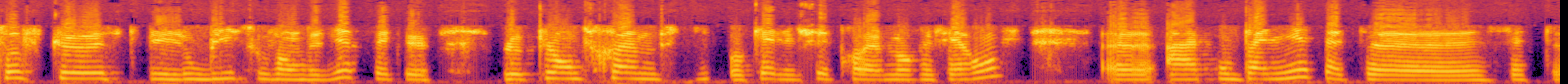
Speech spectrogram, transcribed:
sauf que ce qu'il oublie souvent de dire, c'est que le plan Trump, auquel il fait probablement référence, a accompagné cette, cette,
